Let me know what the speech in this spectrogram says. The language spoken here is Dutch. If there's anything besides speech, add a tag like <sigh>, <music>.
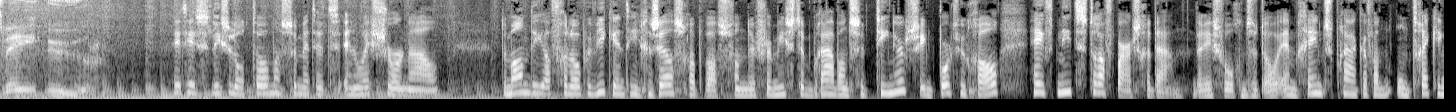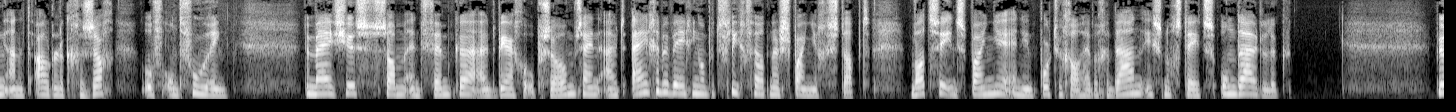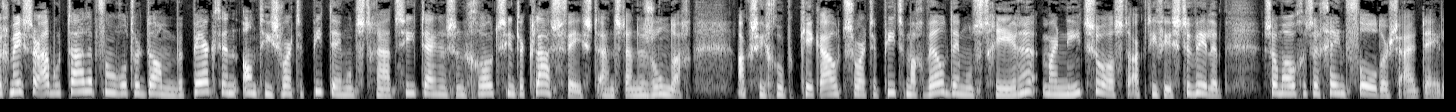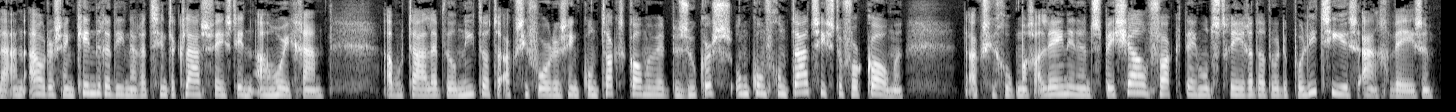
Twee uur. Dit is Lieselot Thomassen met het NOS-journaal. De man die afgelopen weekend in gezelschap was van de vermiste Brabantse tieners in Portugal heeft niets strafbaars gedaan. Er is volgens het OM geen sprake van onttrekking aan het ouderlijk gezag of ontvoering. De meisjes, Sam en Femke uit Bergen op Zoom, zijn uit eigen beweging op het vliegveld naar Spanje gestapt. Wat ze in Spanje en in Portugal hebben gedaan is nog steeds onduidelijk. Burgemeester Abu Taleb van Rotterdam beperkt een anti-Zwarte Piet demonstratie tijdens een groot Sinterklaasfeest aanstaande zondag. Actiegroep Kick-Out Zwarte Piet mag wel demonstreren, maar niet zoals de activisten willen. Zo mogen ze geen folders uitdelen aan ouders en kinderen die naar het Sinterklaasfeest in Ahoy gaan. Abu Taleb wil niet dat de actievoerders in contact komen met bezoekers om confrontaties te voorkomen. De actiegroep mag alleen in een speciaal vak demonstreren dat door de politie is aangewezen.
